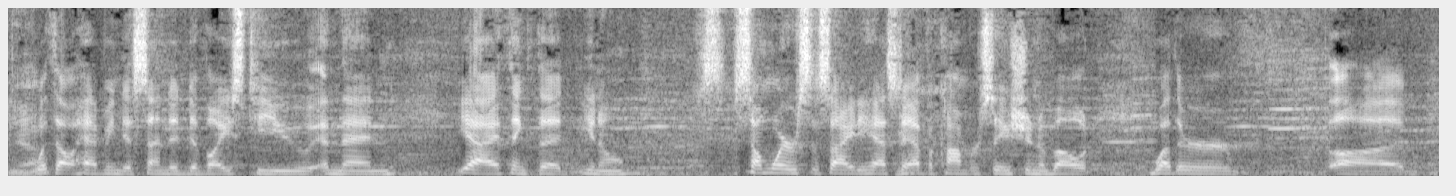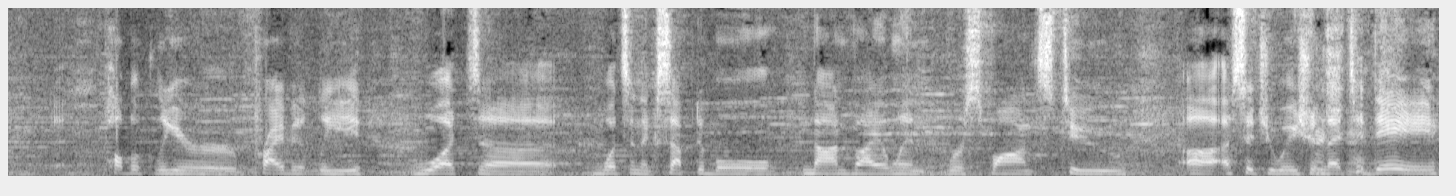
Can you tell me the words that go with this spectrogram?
Yeah. without having to send a device to you and then yeah I think that you know somewhere society has to have a conversation about whether uh, publicly or privately what uh, what's an acceptable nonviolent response to uh, a situation that today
